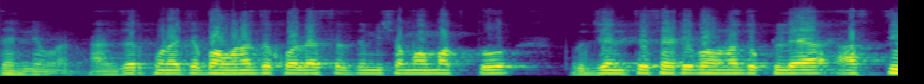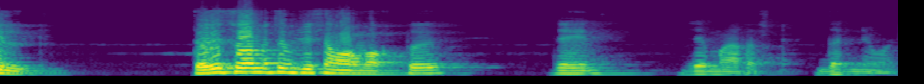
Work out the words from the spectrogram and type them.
धन्यवाद. आणि जर कोणाच्या भावना दुखवल्या असेल तर मी क्षमा मागतो. जनतेसाठी भावना दुखल्या असतील तरी सुद्धा मी तुमची क्षमा मागतोय. जय हिंद जय महाराष्ट्र. धन्यवाद.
